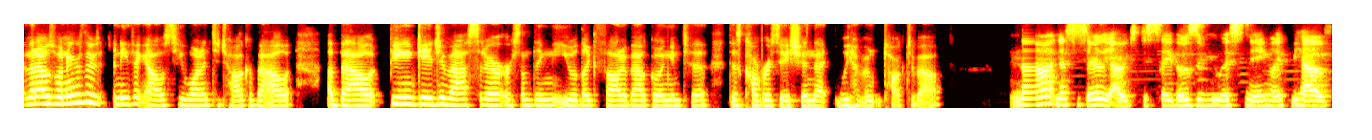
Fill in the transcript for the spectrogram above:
And then I was wondering if there's anything else you wanted to talk about about being a Gage ambassador or something that you had like thought about going into this conversation that we haven't talked about. Not necessarily. I would just say those of you listening, like we have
